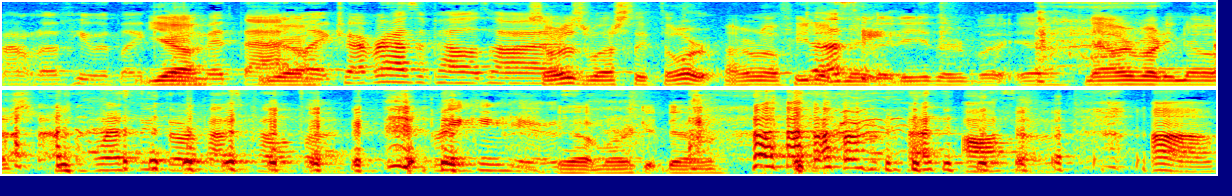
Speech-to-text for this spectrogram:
I don't know if he would like Yeah, admit that. yeah. Like Trevor has a Peloton. so does Wesley Thorpe. I don't know if he'd Does admit he? it either, but yeah, now everybody knows. Wesley Thorpe has a Peloton. Breaking news. yeah, mark it down. That's awesome. Um,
